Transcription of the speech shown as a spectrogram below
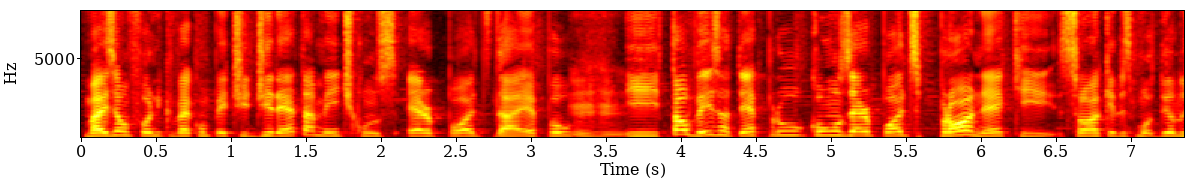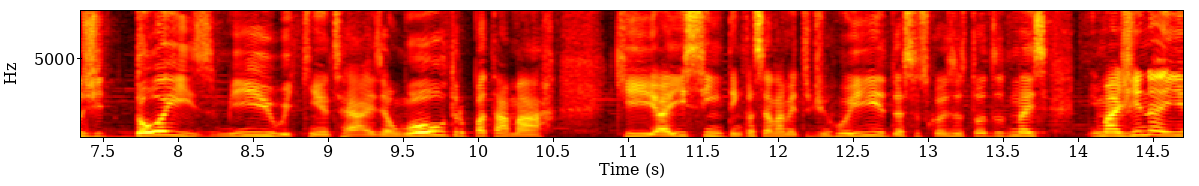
mas é um fone que vai competir diretamente com os AirPods da Apple Uhum. e talvez até pro, com os AirPods Pro, né, que são aqueles modelos de 2.500 reais, é um outro patamar. Que aí sim tem cancelamento de ruído, essas coisas todas, mas imagina aí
